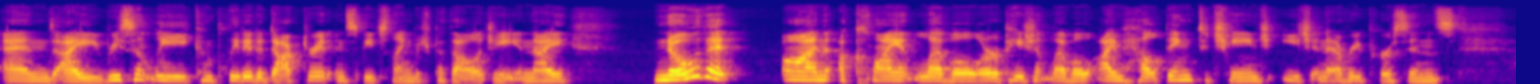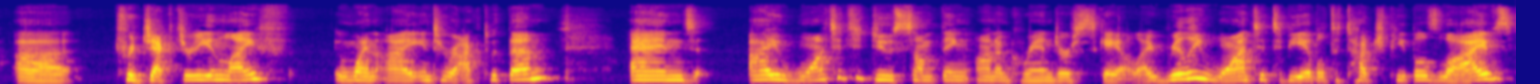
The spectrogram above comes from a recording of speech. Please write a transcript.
and i recently completed a doctorate in speech language pathology and i know that on a client level or a patient level i'm helping to change each and every person's uh, trajectory in life when i interact with them. And i wanted to do something on a grander scale. I really wanted to be able to touch people's lives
